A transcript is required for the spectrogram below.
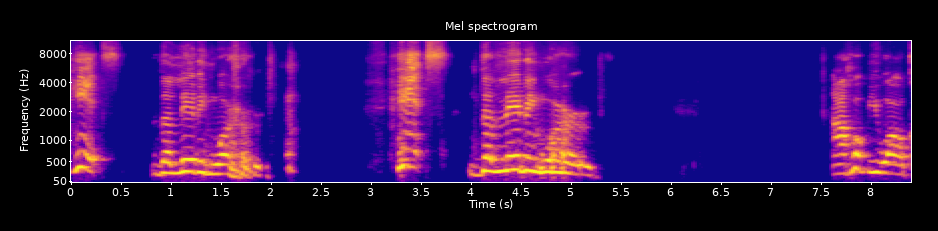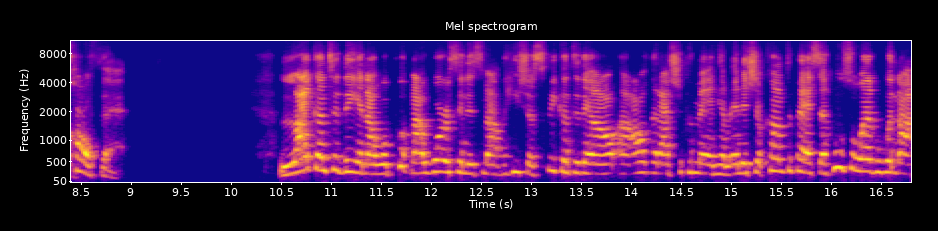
Hence the living word. Hence the living word. I hope you all caught that. Like unto thee, and I will put my words in his mouth, and he shall speak unto them all, all that I shall command him. And it shall come to pass that whosoever will not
